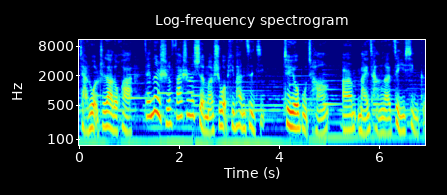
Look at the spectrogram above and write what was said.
假如我知道的话，在那时发生了什么使我批判自己，就有补偿而埋藏了这一性格。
